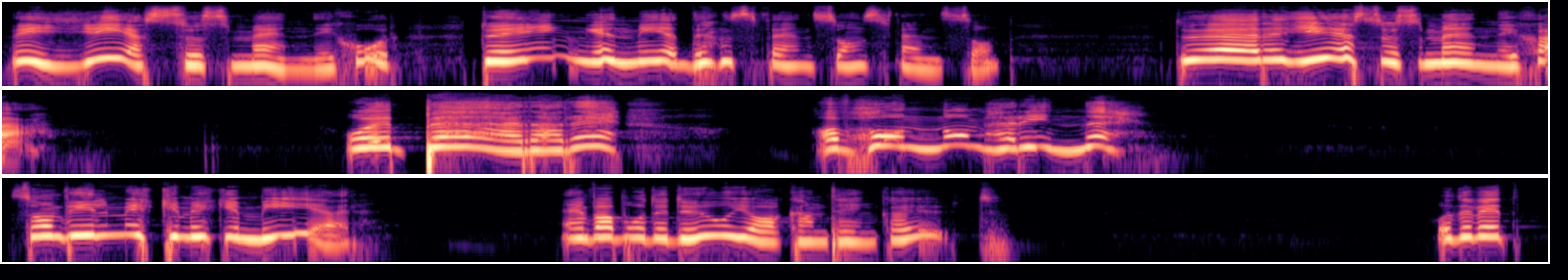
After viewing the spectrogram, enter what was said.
Vi är Jesus människor. Du är ingen medel Svensson Svensson. Du är en Jesus människa. Och är bärare av honom här inne. Som vill mycket, mycket mer än vad både du och jag kan tänka ut. Och du vet,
